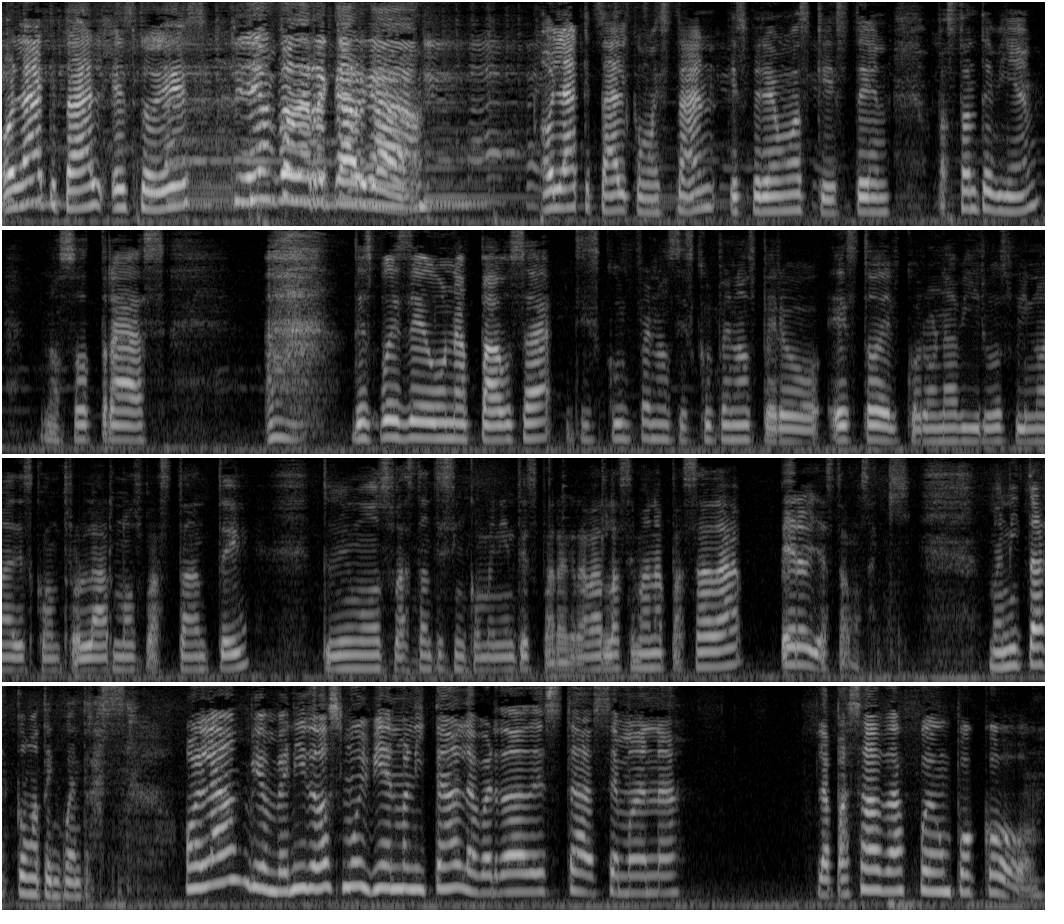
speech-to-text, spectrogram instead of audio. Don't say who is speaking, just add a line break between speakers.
Hola, ¿qué tal? Esto es
Tiempo de recarga.
Hola, ¿qué tal? ¿Cómo están? Esperemos que estén bastante bien. Nosotras, ah, después de una pausa, discúlpenos, discúlpenos, pero esto del coronavirus vino a descontrolarnos bastante. Tuvimos bastantes inconvenientes para grabar la semana pasada, pero ya estamos aquí. Manita, ¿cómo te encuentras?
Hola, bienvenidos. Muy bien, manita. La verdad, esta semana, la pasada, fue un poco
